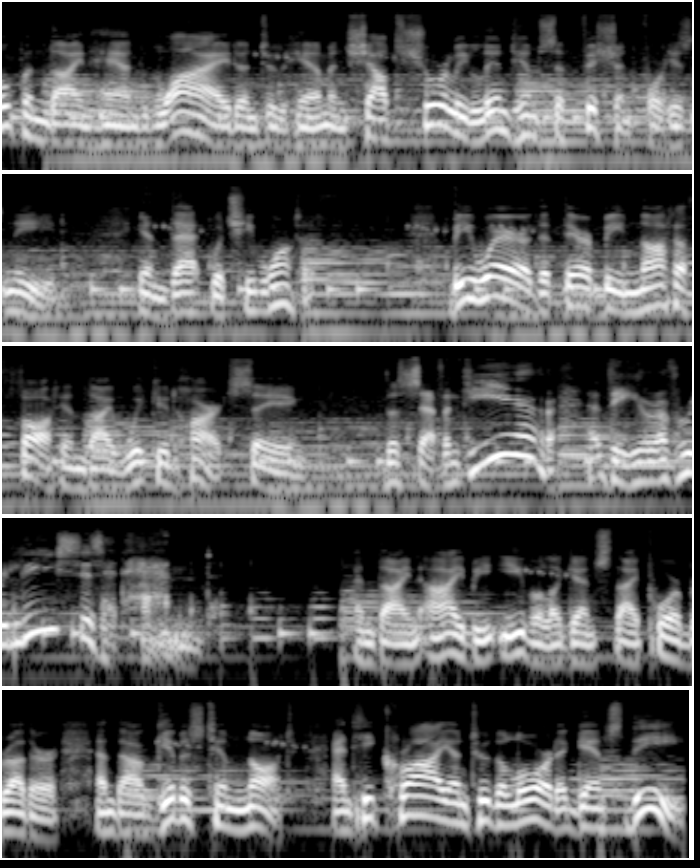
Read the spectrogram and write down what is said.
open thine hand wide unto him, and shalt surely lend him sufficient for his need, in that which he wanteth. Beware that there be not a thought in thy wicked heart, saying, The seventh year, the year of release, is at hand. And thine eye be evil against thy poor brother, and thou givest him naught, and he cry unto the Lord against thee,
